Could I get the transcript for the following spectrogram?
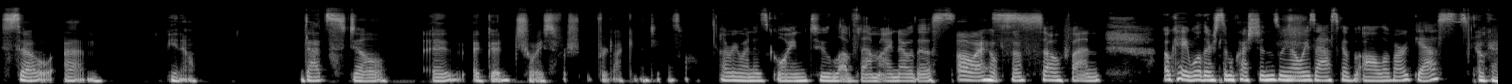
So, um, you know, that's still a, a good choice for for documenting as well. everyone is going to love them. I know this. Oh, I hope so. So fun. Okay, well, there's some questions we always ask of all of our guests. Okay.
